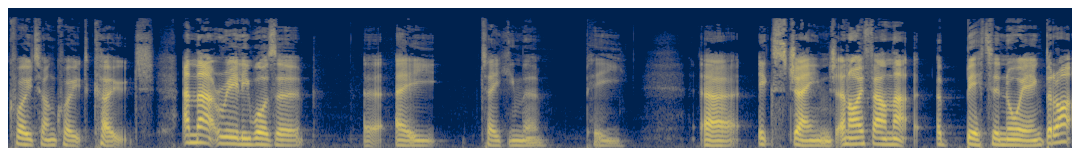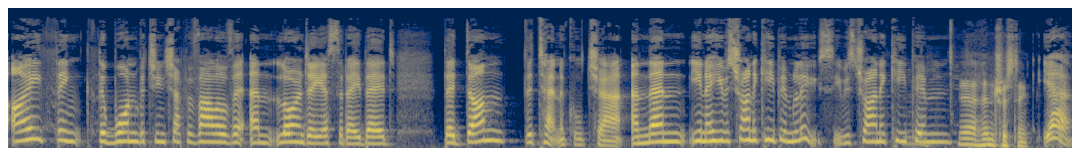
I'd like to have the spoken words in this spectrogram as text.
quote unquote coach, and that really was a a, a taking the p uh, exchange, and I found that a bit annoying. But I, I think the one between Shapovalov and Laurendeau yesterday, they'd they'd done the technical chat, and then you know he was trying to keep him loose. He was trying to keep him, yeah, interesting. yeah.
